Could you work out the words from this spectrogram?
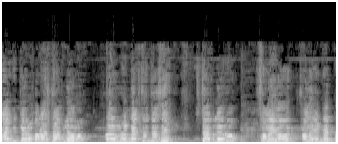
కాగితం ఇచ్చారు మాకు స్టాఫ్ లేరు. నెక్స్ట్ వచ్చేసి స్టాఫ్ లేరు. సమయం కావాలి. సమయం అంటే ఎంత?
